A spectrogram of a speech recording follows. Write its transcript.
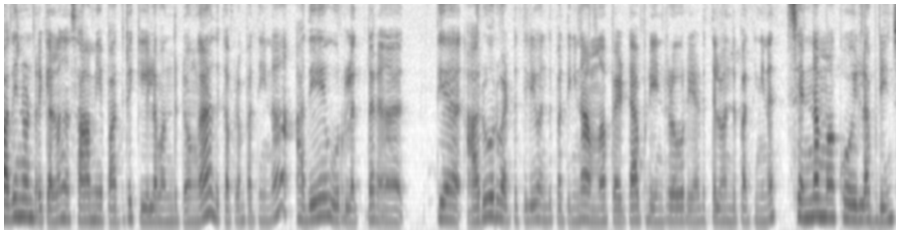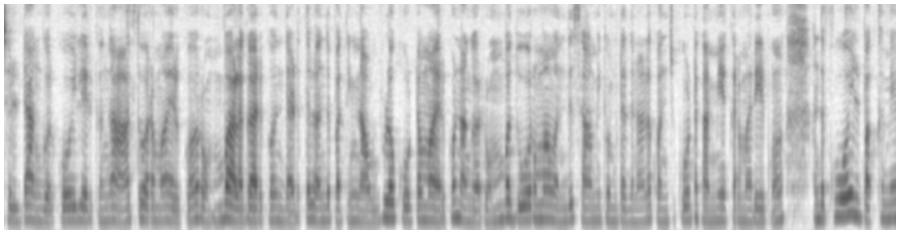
பதினொன்றைக்கெல்லாம் சாமியை பார்த்துட்டு கீழே வந்துட்டோங்க. அதுக்கப்புறம் பார்த்திங்கன்னா அதே ஊரில் அரூர் வட்டத்துலேயே வந்து பார்த்திங்கன்னா அம்மாப்பேட்டை அப்படின்ற ஒரு இடத்துல வந்து பார்த்திங்கன்னா சென்னம்மா கோயில் அப்படின்னு சொல்லிட்டு அங்கே ஒரு கோயில் இருக்குங்க. ஆத்தோரமாக இருக்கும். ரொம்ப அழகாக இருக்கும். இந்த இடத்துல வந்து பார்த்திங்கன்னா அவ்வளோ கூட்டமாக இருக்கும். நாங்கள் ரொம்ப தூரமாக வந்து சாமி கும்பிட்டதுனால கொஞ்சம் கூட்டம் கம்மியாக இருக்கிற மாதிரி இருக்கும். அந்த கோயில் பக்கமே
